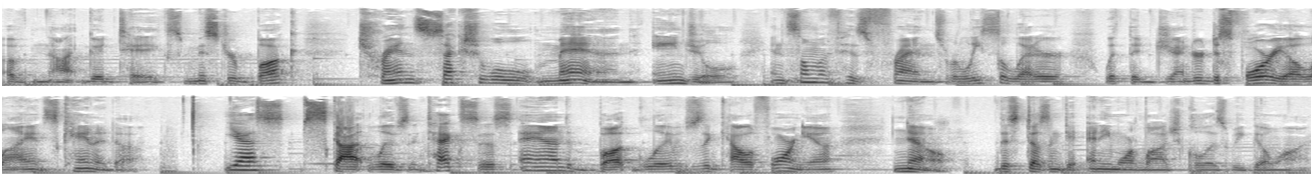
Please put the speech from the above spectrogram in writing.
of not good takes, Mr. Buck transsexual man, Angel, and some of his friends released a letter with the Gender Dysphoria Alliance Canada. Yes, Scott lives in Texas and Buck lives in California. No, this doesn't get any more logical as we go on.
